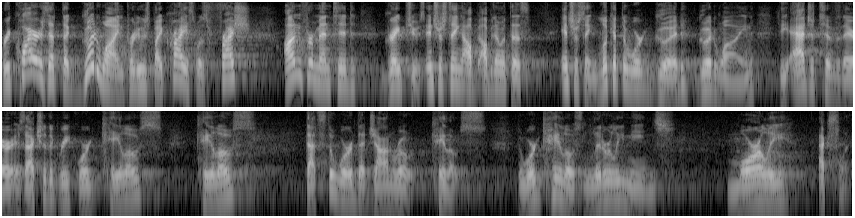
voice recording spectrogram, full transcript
requires that the good wine produced by Christ was fresh, unfermented grape juice. Interesting, I'll, I'll be done with this. Interesting, look at the word good, good wine. The adjective there is actually the Greek word kalos. Kalos. That's the word that John wrote, kalos. The word kalos literally means morally excellent.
